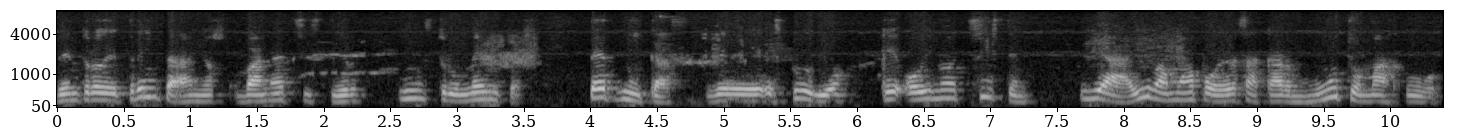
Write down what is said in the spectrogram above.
Dentro de 30 años van a existir instrumentos, técnicas de estudio que hoy no existen y ahí vamos a poder sacar mucho más jugo.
